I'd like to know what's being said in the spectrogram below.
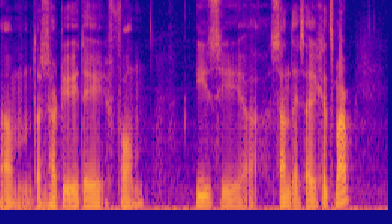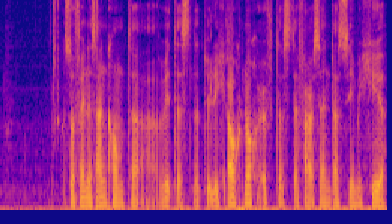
Ähm, das ist halt die Idee von Easy uh, Sunday, sage ich jetzt mal. Sofern es ankommt, äh, wird es natürlich auch noch öfters der Fall sein, dass ihr mich hier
